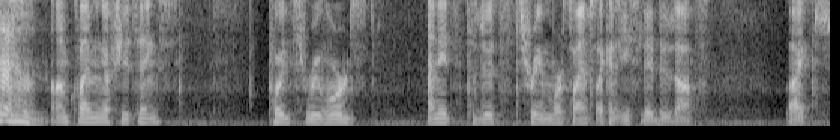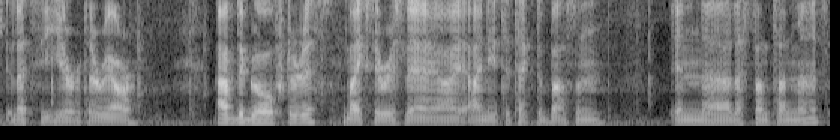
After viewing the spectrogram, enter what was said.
I'm claiming a few things. Points, rewards. I need to do it three more times. I can easily do that. Like, let's see here, there we are. I have to go after this. Like, seriously, I, I, need to take the bus in, in uh, less than 10 minutes.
